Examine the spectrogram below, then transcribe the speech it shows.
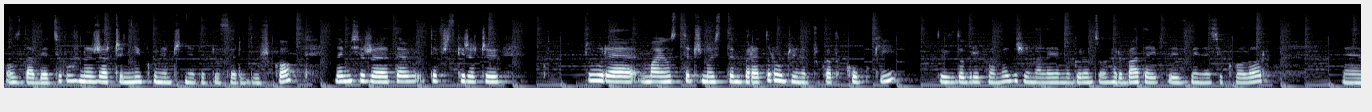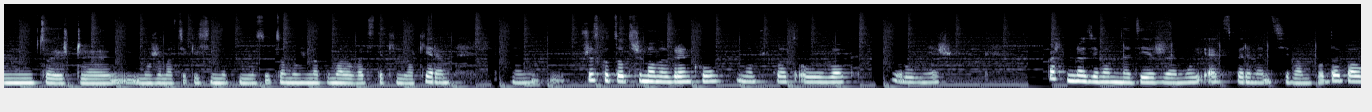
ozdabiać różne rzeczy, niekoniecznie takie serduszko. Wydaje mi się, że te, te wszystkie rzeczy, które mają styczność z temperaturą, czyli na przykład kubki, to jest dobry pomysł, że nalejemy gorącą herbatę i wtedy zmienia się kolor. Co jeszcze? Może macie jakieś inne pomysły? Co można pomalować z takim lakierem? Wszystko, co trzymamy w ręku, na przykład ołówek również. W każdym razie mam nadzieję, że mój eksperyment się Wam podobał.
